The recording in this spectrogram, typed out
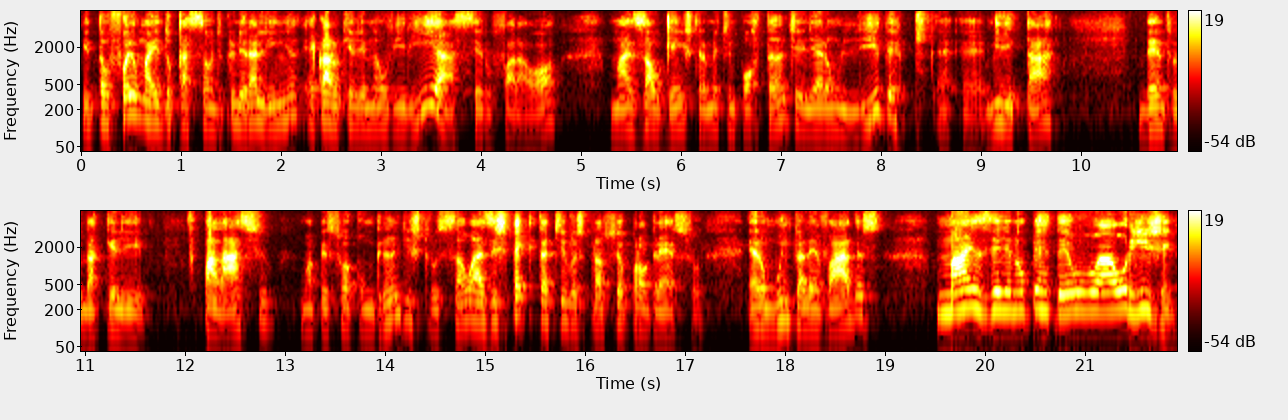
Então foi uma educação de primeira linha. É claro que ele não viria a ser o faraó, mas alguém extremamente importante. Ele era um líder é, é, militar dentro daquele palácio, uma pessoa com grande instrução. As expectativas para o seu progresso eram muito elevadas, mas ele não perdeu a origem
